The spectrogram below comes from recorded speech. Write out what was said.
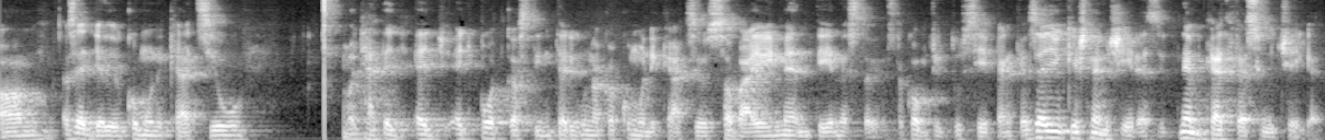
a, az egyelő kommunikáció vagy hát egy, egy, egy podcast interjúnak a kommunikációs szabályai mentén ezt a, ezt a konfliktus szépen kezeljük, és nem is érezzük, nem kell feszültséget.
